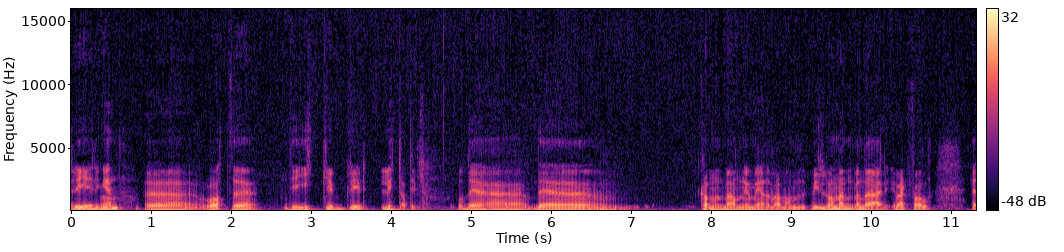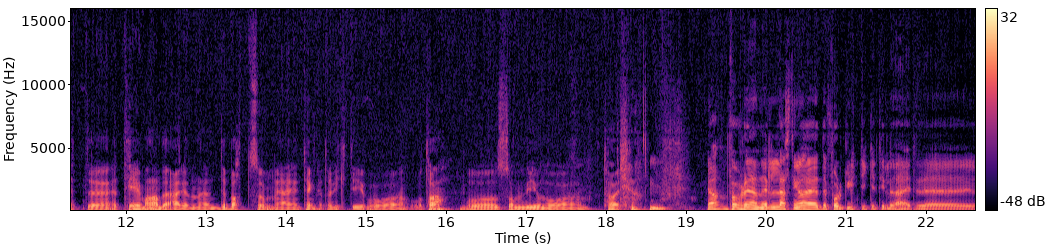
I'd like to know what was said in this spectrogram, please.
regjeringen, uh, og at uh, de ikke blir lytta til. Og det, det kan man jo mene hva man vil om, men, men, det er i hvert fall et, eh, et tema. Da. Det er en eh, debatt som jeg tenker at det er viktig å, å ta, og som vi jo nå tar. Ja, for, den ene lesninga folk lytter ikke til det her uh,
